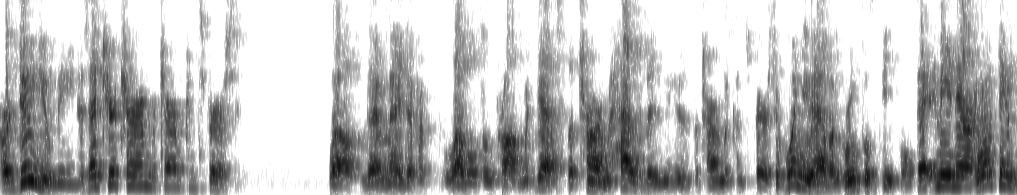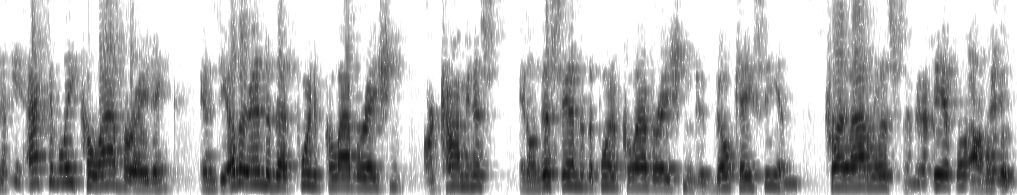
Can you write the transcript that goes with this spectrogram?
or do you mean, is that your term, the term conspiracy? well, there are many different levels of problem. Yes, the term has been used, the term of conspiracy. When you have a group of people, I mean, they're Working- actively, actively collaborating, and at the other end of that point of collaboration are communists, and on this end of the point of collaboration is Bill Casey and trilateralists and CFR.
